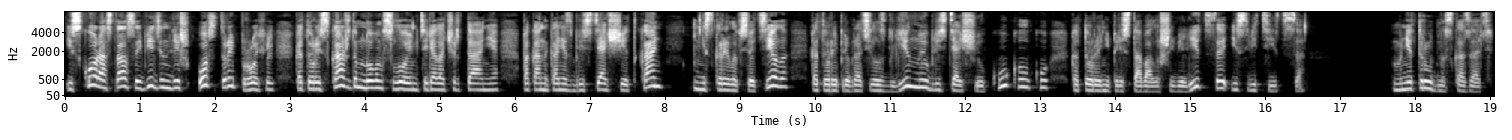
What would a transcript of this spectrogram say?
и скоро остался виден лишь острый профиль, который с каждым новым слоем терял очертания, пока, наконец, блестящая ткань не скрыла все тело, которое превратилось в длинную блестящую куколку, которая не переставала шевелиться и светиться. Мне трудно сказать.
